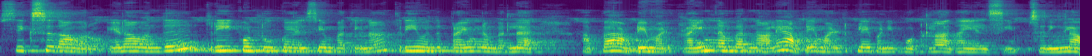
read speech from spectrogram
சிக்ஸு தான் வரும். ஏன்னா வந்து த்ரீக்கும் டூக்கும் எல்சியம் பார்த்தீங்கன்னா த்ரீ வந்து ப்ரைம் நம்பரில் அப்போ அப்படியே மல் ப்ரைம் நம்பர்னாலே அப்படியே மல்டிப்ளை பண்ணி போட்டுடலாம் அதான் எல்சியம் சரிங்களா?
